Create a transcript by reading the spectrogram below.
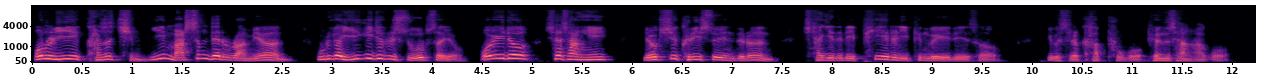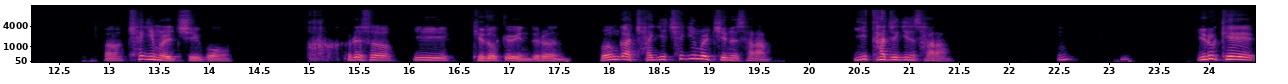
오늘 이 가르침, 이 말씀대로라면 우리가 이기적일 수 없어요. 오히려 세상이 역시 그리스도인들은 자기들이 피해를 입힌 것에 대해서 이것을 갚고 변상하고 어, 책임을 지고 그래서 이 기독교인들은 뭔가 자기 책임을 지는 사람, 이타적인 사람 응? 이렇게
